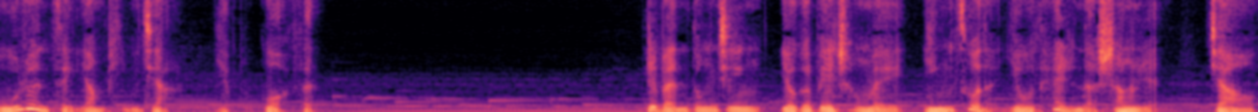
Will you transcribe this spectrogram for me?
无论怎样评价也不过分。日本东京有个被称为银座的犹太人的商人，叫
